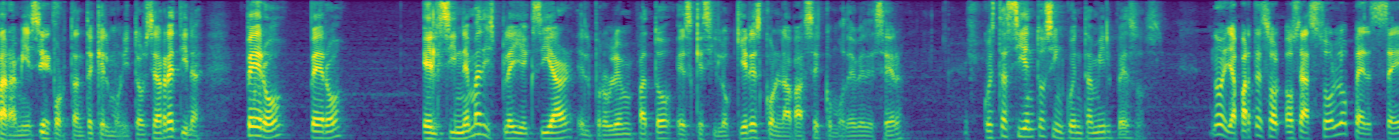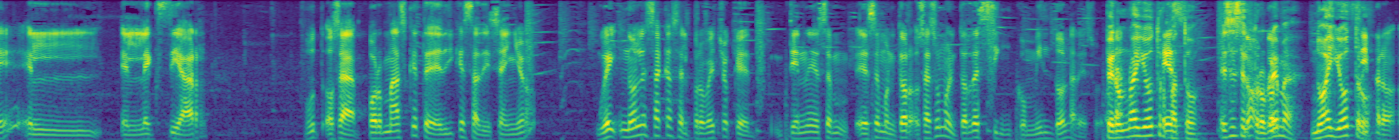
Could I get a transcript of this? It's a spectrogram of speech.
para mí es importante que el monitor sea retina. Pero, pero, el Cinema Display XDR, el problema, Pato, es que si lo quieres con la base, como debe de ser, cuesta 150 mil pesos. No, y aparte, o sea, solo per se el, el XDR, o sea, por más que te dediques a diseño, güey, no le sacas el provecho que tiene ese, monitor. O sea, es un monitor de 5 mil dólares. Pero no hay otro, Pato. Ese es el problema. No, hay otro. Sí, pero,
